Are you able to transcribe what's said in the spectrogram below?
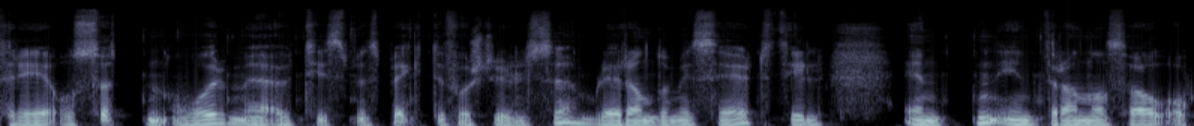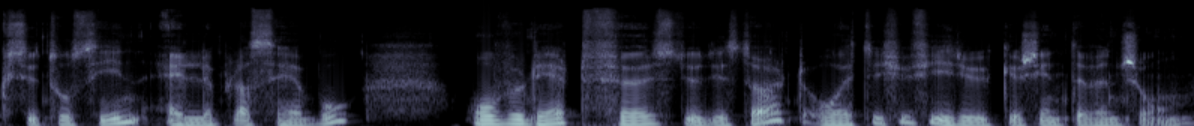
3 og 17 år med autismespekterforstyrrelse ble randomisert til enten intranasal oksytocin eller placebo, og vurdert før studiestart og etter 24 ukers intervensjon.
